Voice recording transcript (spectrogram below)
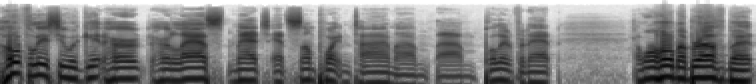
hopefully, she will get her her last match at some point in time. I'm I'm pulling for that. I won't hold my breath, but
